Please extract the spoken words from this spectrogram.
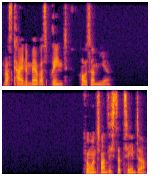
was keinem mehr was bringt außer mir. 25.10.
